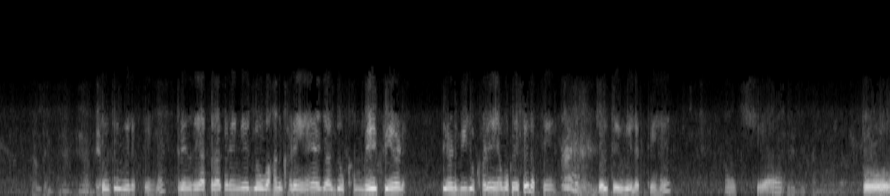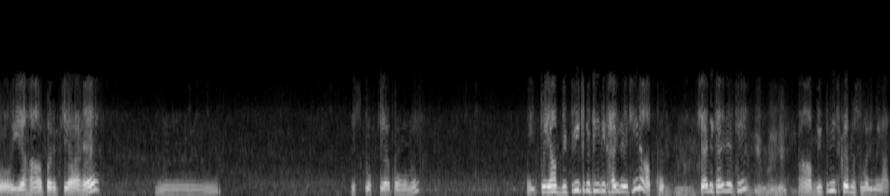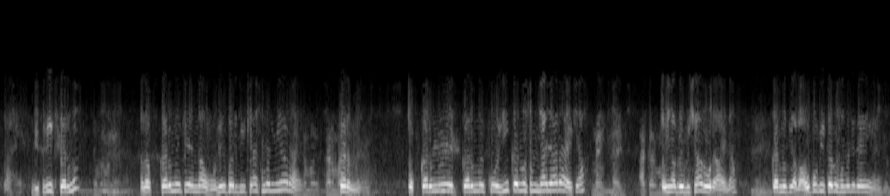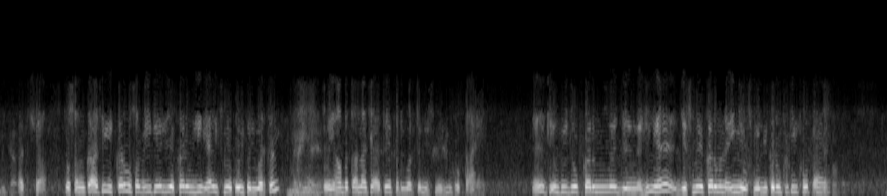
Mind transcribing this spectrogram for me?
चलते हुए लगते हैं ना? ट्रेन से यात्रा करेंगे जो वाहन खड़े हैं या जो खंभे पेड़ पेड़ भी जो खड़े हैं वो कैसे लगते हैं। चलते हुए लगते हैं। अच्छा। तो यहाँ पर क्या है? इसको क्या कहूँ मैं? तो यहाँ विपरीत गति दिखाई देती है ना आपको? क्या दिखाई देती है? हाँ विपरीत कर्म समझ में आता है। विपरीत कर्म? मतलब कर्म के न होने पर भी क्या समझ में आ रहा है? कर्म। तो कर्म कर्म को ही कर्म समझा जा रहा है क्या? नहीं तो यहाँ विचार हो रहा है ना? कर्म के अभाव को भी कर्म समझ रहे हैं। अच्छा। तो शंका थी कर्म सभी के लिए कर्म ही है इसमें कोई परिवर्तन तो यहाँ बताना चाहते हैं परिवर्तन इसमें भी होता है। है क्योंकि जो कर्म में नहीं है जिसमें कर्म नहीं है उसमें भी कर्म प्रतीत होता है।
